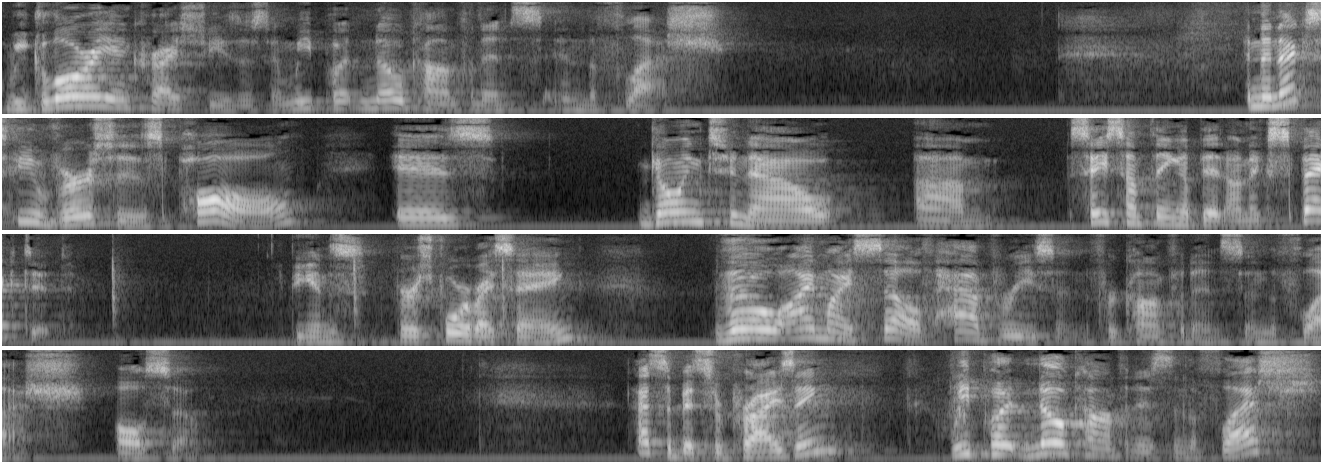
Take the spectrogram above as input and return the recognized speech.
We glory in Christ Jesus, and we put no confidence in the flesh. In the next few verses, Paul is going to now um, say something a bit unexpected. He begins verse 4 by saying, Though I myself have reason for confidence in the flesh also. That's a bit surprising. We put no confidence in the flesh.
